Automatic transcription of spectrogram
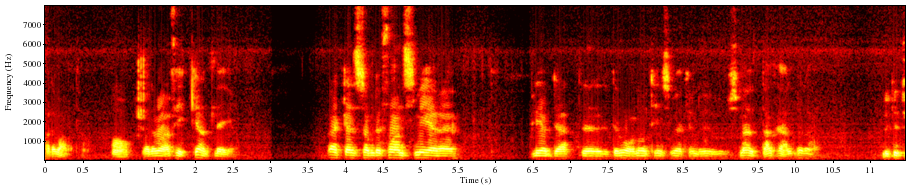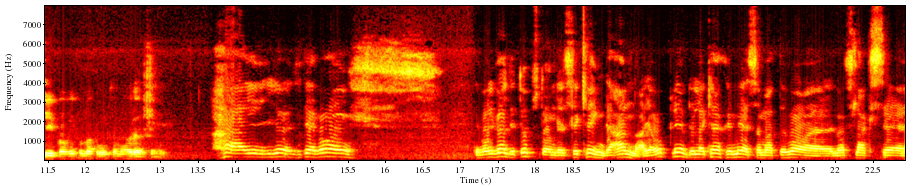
hade varit. Ja. Vad det var jag fick egentligen. Verkade som det fanns mer... Eh, blev det att eh, det var någonting som jag kunde smälta själv det där. Vilken typ av information kan det ha rört sig om? Jag- det var... Det var ju väldigt uppståndelse kring det andra. Jag upplevde det kanske mer som att det var eh, något slags... Eh,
